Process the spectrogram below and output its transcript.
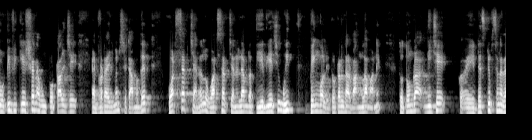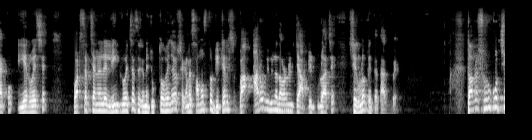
নোটিফিকেশন এবং টোটাল যে অ্যাডভার্টাইজমেন্ট সেটা আমাদের হোয়াটসঅ্যাপ চ্যানেল হোয়াটসঅ্যাপ চ্যানেলে আমরা দিয়ে দিয়েছি উইথ বেঙ্গলি টোটালটার বাংলা মানে। তো তোমরা নিচে ডেসক্রিপশনে দেখো ইয়ে রয়েছে। হোয়াটসঅ্যাপ চ্যানেলের লিঙ্ক রয়েছে, সেখানে যুক্ত হয়ে যাও। সেখানে সমস্ত ডিটেলস বা আরও বিভিন্ন ধরনের যে আপডেটগুলো আছে, সেগুলো পেতে থাকবে। তো আমরা শুরু করছি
